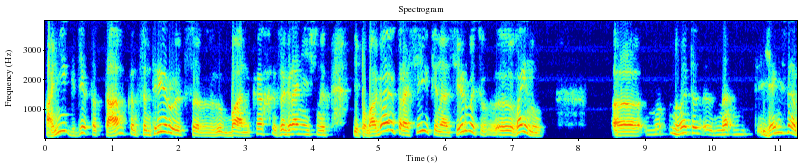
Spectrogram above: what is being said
они где-то там концентрируются в банках заграничных и помогают России финансировать э, войну. Э, ну, ну, это, я не знаю,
